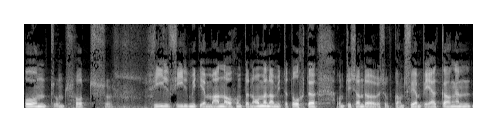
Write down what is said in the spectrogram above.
und, und hat viel, viel mit ihrem Mann auch unternommen, auch mit der Tochter. Und die sind da also ganz viel am Berg gegangen.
